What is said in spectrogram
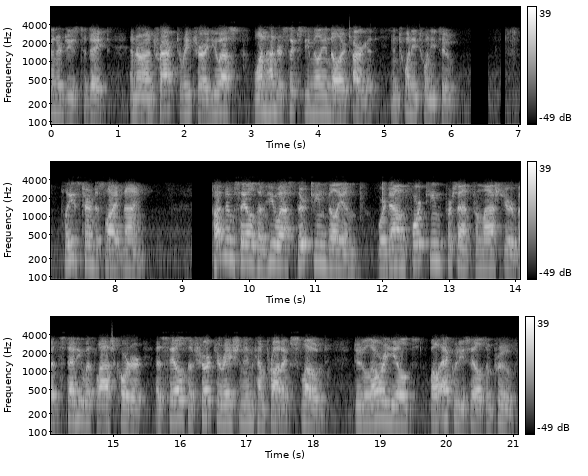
synergies to date and are on track to reach our $160 million target in 2022. Please turn to slide nine. Putnam sales of 13 billion were down 14% from last year, but steady with last quarter as sales of short duration income products slowed due to lower yields while equity sales improved.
